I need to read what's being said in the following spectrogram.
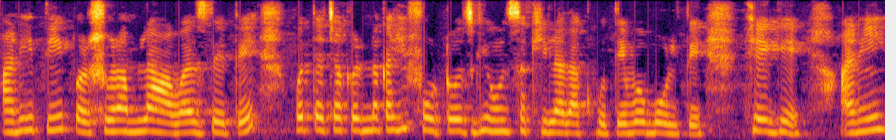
आणि ती परशुरामला आवाज देते व त्याच्याकडनं काही फोटोज घेऊन सखीला दाखवते व बोलते हे घे आणि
